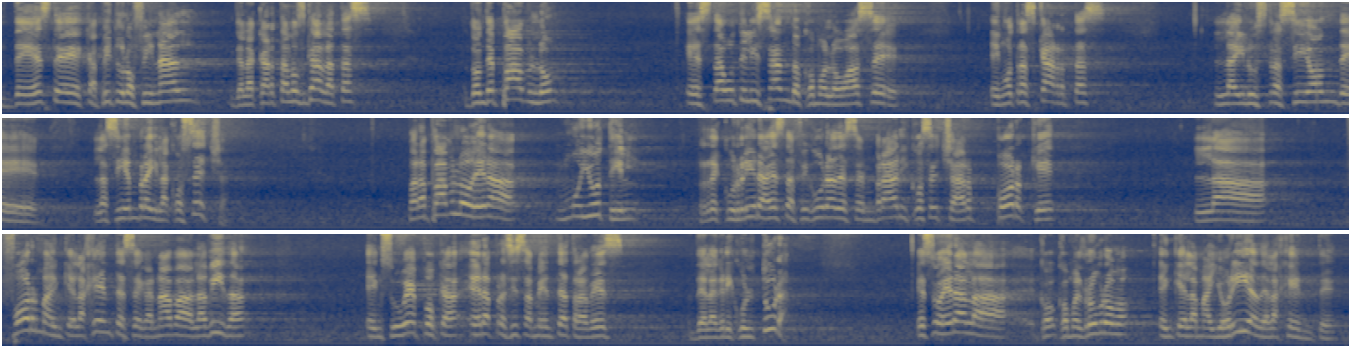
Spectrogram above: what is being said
de este capítulo final de la carta a los Gálatas, donde Pablo está utilizando, como lo hace en otras cartas, la ilustración de la siembra y la cosecha. Para Pablo era muy útil recurrir a esta figura de sembrar y cosechar porque la forma en que la gente se ganaba la vida en su época era precisamente a través de la agricultura. Eso era la, como el rubro en que la mayoría de la gente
